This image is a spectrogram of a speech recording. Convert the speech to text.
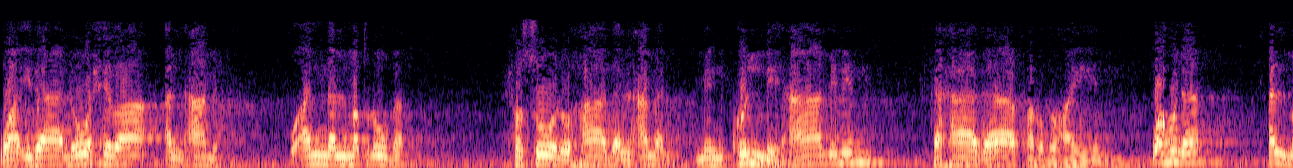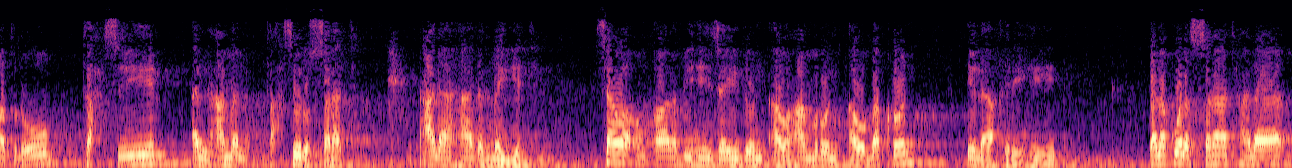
وإذا لوحظ العامل وأن المطلوب حصول هذا العمل من كل عامل فهذا فرض عين. وهنا المطلوب تحصيل العمل تحصيل الصلاة على هذا الميت سواء قام به زيد أو عمرو أو بكر إلى آخره. فنقول الصلاة على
